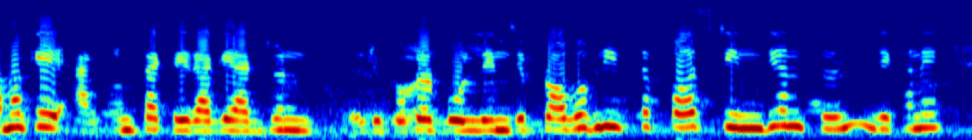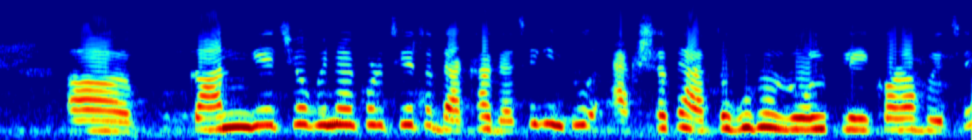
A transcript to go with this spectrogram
আমাকে ইনফ্যাক্ট এর আগে একজন রিপোর্টার বললেন যে probably is the first Indian film যেখানে গান গেয়েছে অভিনয় করেছি এটা দেখা গেছে কিন্তু একসাথে এতগুলো রোল প্লে করা হয়েছে।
